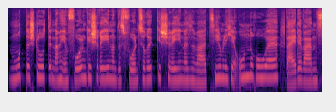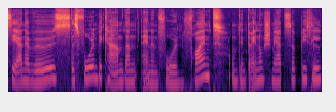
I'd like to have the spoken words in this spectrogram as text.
Mutterstute nach ihrem Fohlen geschrien und das Fohlen zurückgeschrien. Also war ziemliche Unruhe. Beide waren sehr nervös. Das Fohlen bekam dann einen Fohlenfreund, um den Trennungsschmerz so ein bisschen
